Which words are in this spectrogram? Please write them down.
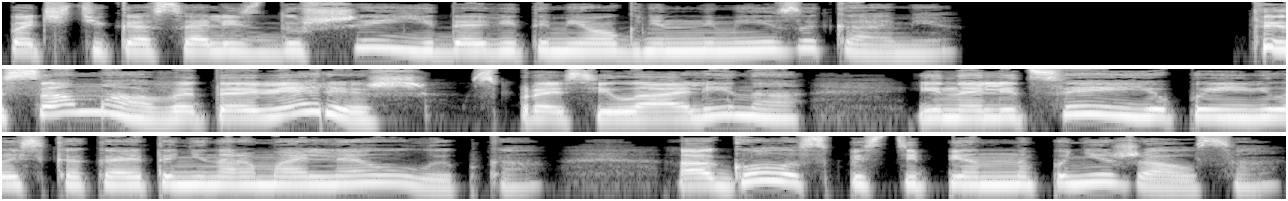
почти касались души ядовитыми огненными языками. «Ты сама в это веришь?» — спросила Алина, и на лице ее появилась какая-то ненормальная улыбка, а голос постепенно понижался.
